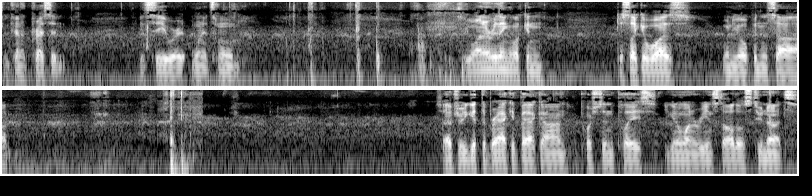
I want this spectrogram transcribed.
and kind of press it. You see where when it's home. So you want everything looking just like it was when you open the saw up. So after you get the bracket back on, pushed into place, you're gonna wanna reinstall those two nuts.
